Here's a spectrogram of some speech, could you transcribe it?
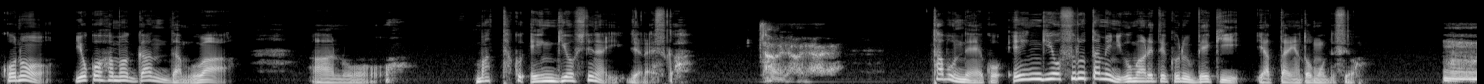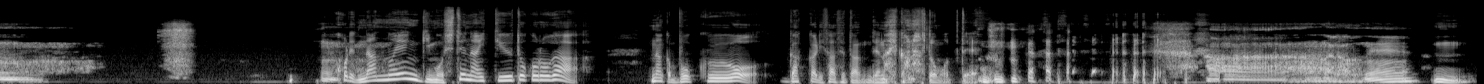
この横浜ガンダムは、あの、全く演技をしてないじゃないですか。はいはいはい。多分ね、こう、演技をするために生まれてくるべきやったんやと思うんですよ。うーん。うんこれ何の演技もしてないっていうところが、なんか僕をがっかりさせたんじゃないかなと思って。ああ、なるほどね。うん。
